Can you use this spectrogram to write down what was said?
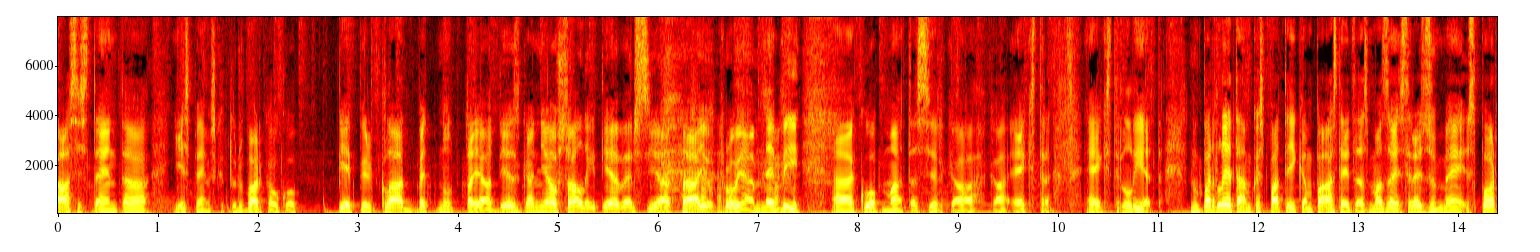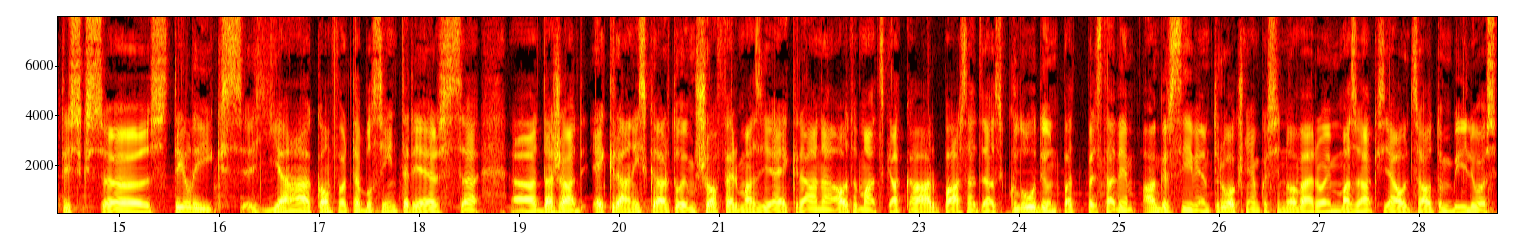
asistenta. Iespējams, ka tur var kaut ko piepirkt klāt, bet nu, tajā diezgan jau salītajā versijā tā joprojām nebija. Kopumā tas ir kā, kā ekstra, ekstra lieta. Nu, par lietām, kas patīkami pārsteidzās, mazais rezumē, sportisks, stilīgs, jā, komfortabls interjers, dažādi ekrāna izkārtojumi, šoferi mazajā ekrānā, automātiskā kārba pārslēdzās gludi un pat pēc tādiem agresīviem trokšņiem, kas ir novērojami mazākas jaudas automobīļos.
